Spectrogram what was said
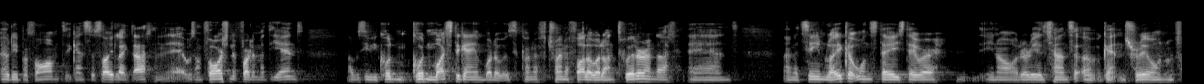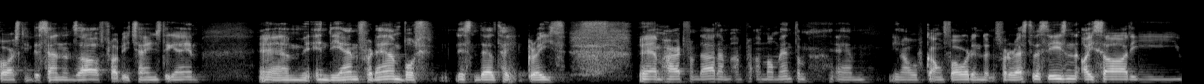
how they performed against a side like that, and it was unfortunate for them at the end. Obviously, we couldn't couldn't watch the game, but it was kind of trying to follow it on Twitter and that, and and it seemed like at one stage they were, you know, a real chance of getting through, and unfortunately, the sendings off probably changed the game. Um, in the end for them, but listen, they'll take great um, heart from that and, and, and momentum. Um, you know, going forward the, for the rest of the season. I saw the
